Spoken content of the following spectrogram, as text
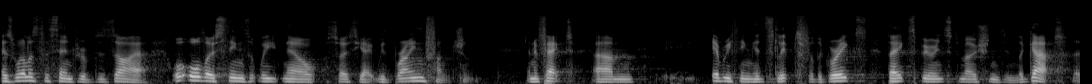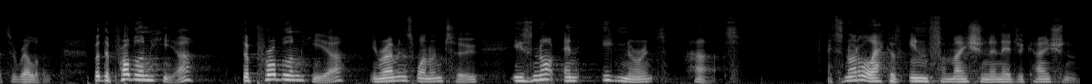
as well as the center of desire. All, all those things that we now associate with brain function. And in fact, um, everything had slipped for the Greeks. They experienced emotions in the gut. That's irrelevant. But the problem here, the problem here in Romans 1 and 2 is not an ignorant heart. It's not a lack of information and education.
